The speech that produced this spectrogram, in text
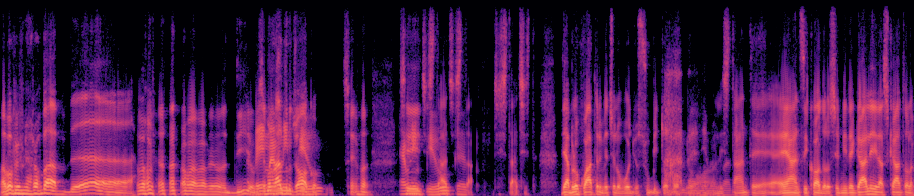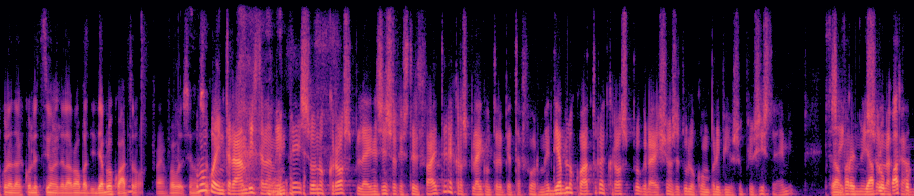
ma proprio una roba, bleh, una roba, oddio, Vabbè, sembra un altro gioco. Sembra... È sì, ci sta, ci sta ci sta, ci sta. Diablo 4 invece lo voglio subito, ah, beh, all'istante. E anzi, Codolo, se mi regali la scatola, quella della collezione della roba di Diablo 4, fai un favore. Se Comunque, so... entrambi stranamente sono crossplay, nel senso che Street Fighter è crossplay con tutte le piattaforme, Diablo 4 è cross progression se tu lo compri più, su più sistemi. Possiamo fare Diablo 4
